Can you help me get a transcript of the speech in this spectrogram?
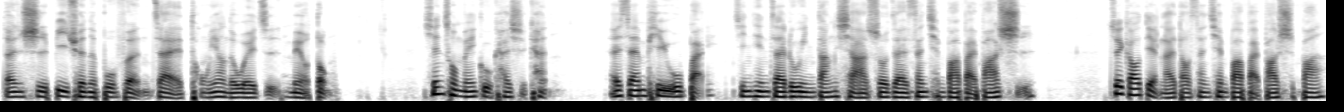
但是币圈的部分在同样的位置没有动。先从美股开始看。S M P 五百今天在录音当下收在三千八百八十，最高点来到三千八百八十八，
